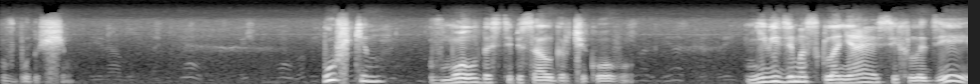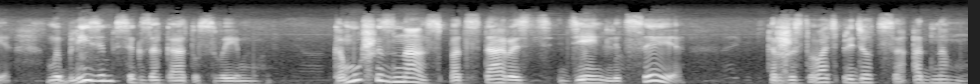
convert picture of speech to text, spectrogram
в будущем. Пушкин в молодости писал Горчакову, «Невидимо склоняясь и хладея, мы близимся к закату своему. Кому ж из нас под старость день лицея торжествовать придется одному?»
